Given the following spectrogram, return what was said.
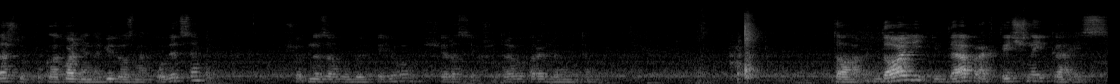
Теж тут покликання на відео знаходиться, щоб не загубити його. Ще раз, якщо треба переглянути. Так, далі йде практичний кейс.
